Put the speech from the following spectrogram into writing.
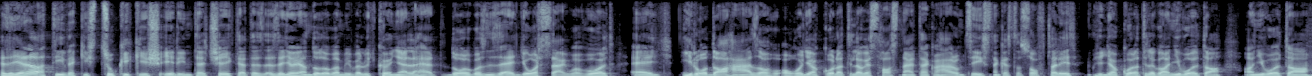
ez egy relatíve kis cuki kis érintettség, tehát ez, ez egy olyan dolog, amivel úgy könnyen lehet dolgozni, ez egy országban volt, egy irodaház, ahol gyakorlatilag ezt használták a 3CX-nek ezt a szoftverét, úgyhogy gyakorlatilag annyi volt a, annyi volt a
